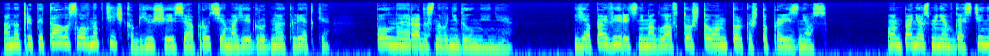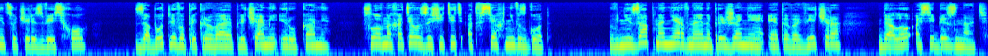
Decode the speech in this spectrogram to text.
Оно трепетало, словно птичка, бьющаяся о прутья моей грудной клетки, полная радостного недоумения. Я поверить не могла в то, что он только что произнес. Он понес меня в гостиницу через весь холл, заботливо прикрывая плечами и руками, словно хотел защитить от всех невзгод. Внезапно нервное напряжение этого вечера дало о себе знать,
